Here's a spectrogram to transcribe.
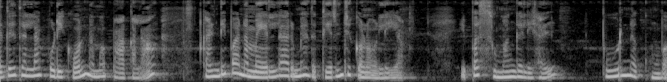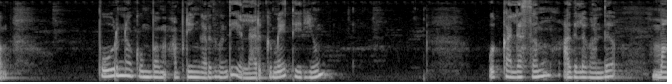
எது எதெல்லாம் பிடிக்கும்னு நம்ம பார்க்கலாம். கண்டிப்பாக நம்ம எல்லாருமே அதை தெரிஞ்சுக்கணும் இல்லையா? இப்போ சுமங்கலிகள் பூர்ண கும்பம் பூர்ண கும்பம் அப்படிங்கிறது வந்து எல்லாருக்குமே தெரியும். கலசம் அதில் வந்து மா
